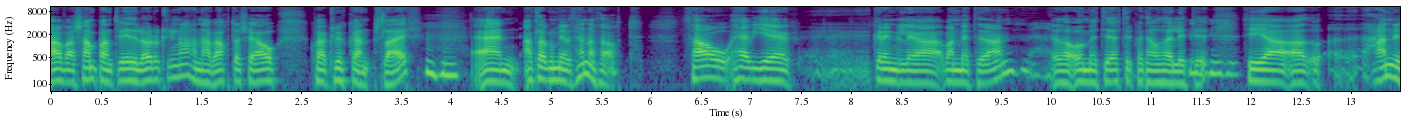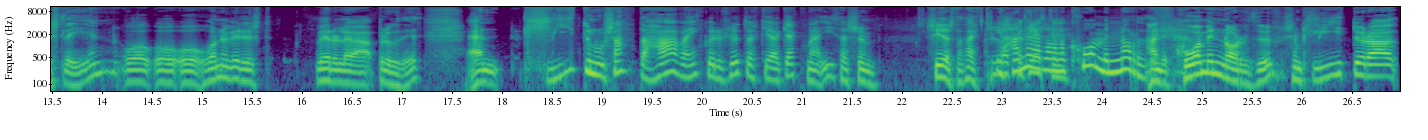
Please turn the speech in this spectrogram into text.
hafa samband við laurugluna, hann hafi átt að segja á hvað klukkan slær. En allavega með þennan þátt þá hef ég eh, greinilega vannmetið hann eða ofmetið eftir hvernig á það er litið. Því að, að hann er slegin og, og, og honum virðist verulega brugðið. En hlýtu nú samt að hafa einhverju hlutverki að gegna í þessum síðasta þætti. Já, hann er allavega komin norður. Hann er komin norður sem hlýtur að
